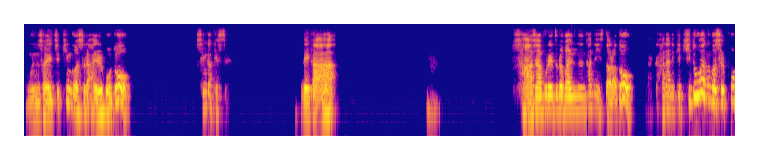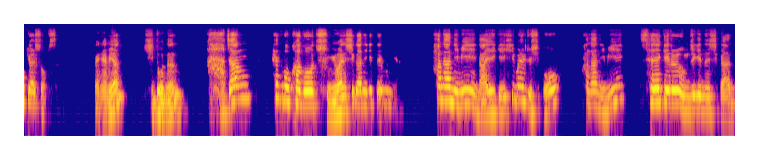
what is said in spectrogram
문서에 찍힌 것을 알고도 생각했어요. 내가 사자굴에 들어가는 한이 있더라도 하나님께 기도하는 것을 포기할 수 없어. 왜냐하면 기도는 가장 행복하고 중요한 시간이기 때문이야. 하나님이 나에게 힘을 주시고 하나님이 세계를 움직이는 시간,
